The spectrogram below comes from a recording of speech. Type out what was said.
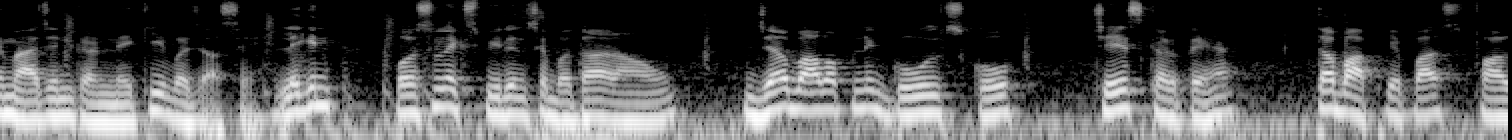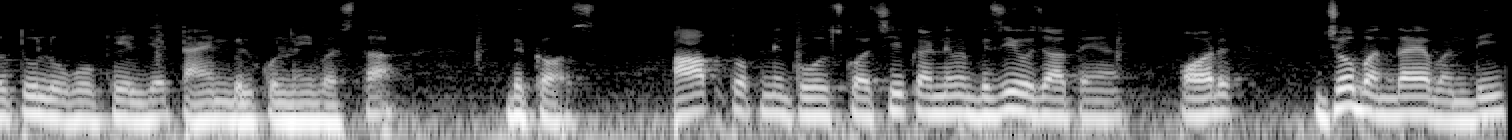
इमेजिन करने की वजह से। लेकिन पर्सनल एक्सपीरियंस से बता रहा हूँ, जब आप अपने गोल्स को चेस करते हैं, तब आपके पास फालतू लोगों के लिए टाइम बिल्कुल नहीं बचता। बिकॉज़ आप तो अपने गोल्स को अचीव करने में बिज़ी हो जाते हैं और जो बंदा या बंदी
